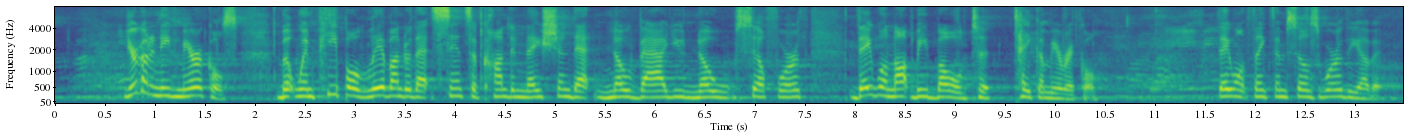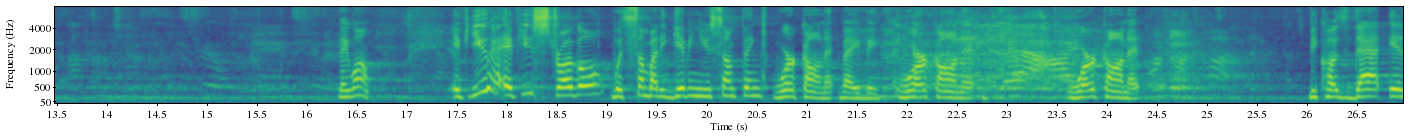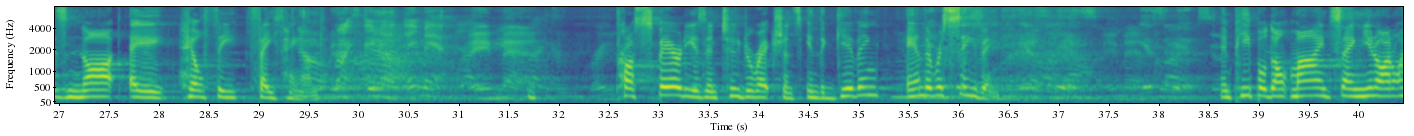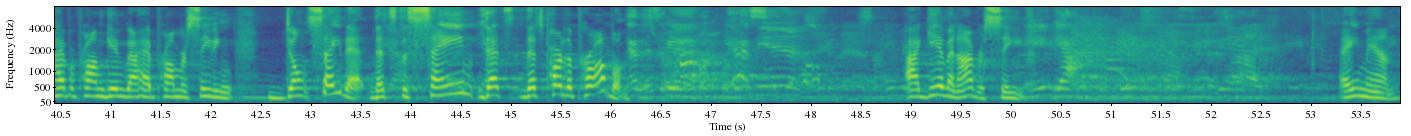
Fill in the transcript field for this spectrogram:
You're going to need miracles. But when people live under that sense of condemnation, that no value, no self worth, they will not be bold to take a miracle. They won't think themselves worthy of it. They won't. If you if you struggle with somebody giving you something, work on it, baby. Work on it. Work on it. Because that is not a healthy faith hand. Right. Amen. Amen. Prosperity is in two directions in the giving and the receiving. Yes, it is. And people don't mind saying, you know, I don't have a problem giving, but I have a problem receiving. Don't say that. That's the same, that's that's part of the problem. That's good. Yes. I give and I receive. Yeah. Amen.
